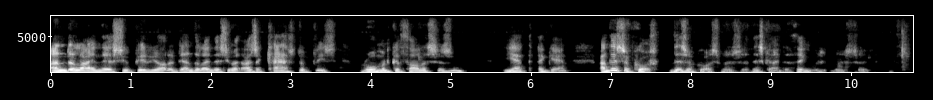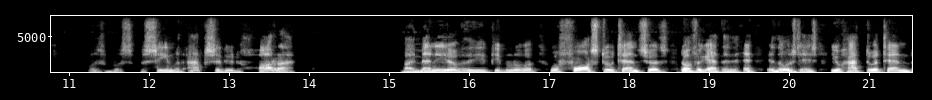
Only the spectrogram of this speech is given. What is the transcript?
underline their superiority, underline their superiority as a caste of priests. Roman Catholicism, yet again. And this, of course, this, of course, was uh, this kind of thing was was, uh, was was seen with absolute horror by many of the people who were, were forced to attend church. Don't forget that in those days you had to attend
